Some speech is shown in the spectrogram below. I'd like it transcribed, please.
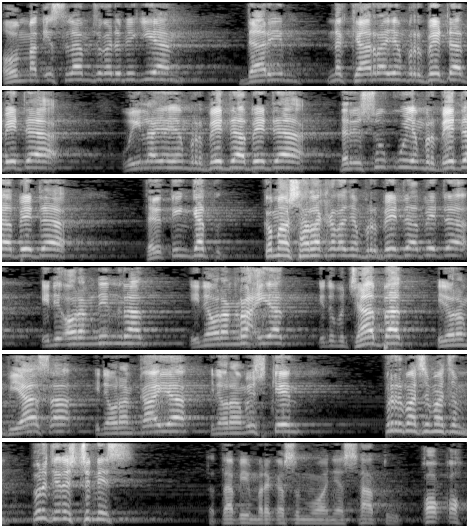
Umat Islam juga demikian. Dari negara yang berbeda-beda, wilayah yang berbeda-beda, dari suku yang berbeda-beda, dari tingkat kemasyarakatan yang berbeda-beda. Ini orang ningrat, ini orang rakyat, itu pejabat, ini orang biasa, ini orang kaya, ini orang miskin, bermacam-macam, berjenis-jenis. Tetapi mereka semuanya satu, kokoh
